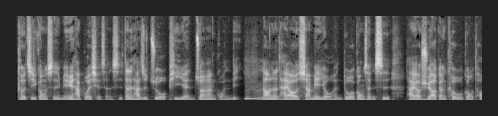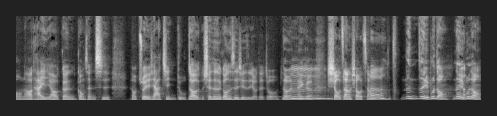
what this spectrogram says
科技公司里面，因为他不会写程式，但是他是做 PM 专案管理，嗯，然后呢，他要下面有很多工程师，他要需要跟客户沟通，然后他也要跟工程师然后追一下进度。然后写程式工程师其实有的就都很那个嚣张嚣张，那，那这也不懂，那也不懂。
